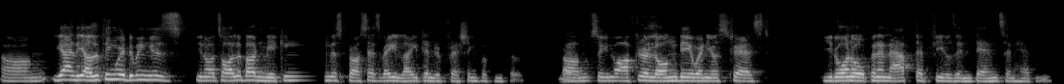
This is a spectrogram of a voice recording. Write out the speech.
um, yeah and the other thing we're doing is you know it's all about making this process very light and refreshing for people Right. um, so you know after a long day when you're stressed you don't want to open an app that feels intense and heavy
